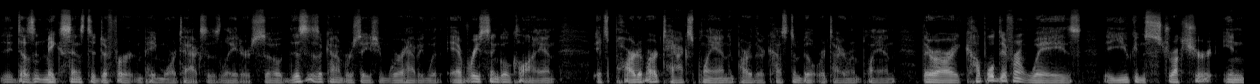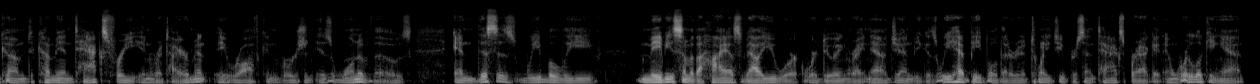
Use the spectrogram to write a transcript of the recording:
it doesn't make sense to defer it and pay more taxes later. So this is a conversation we're having with every single client It's part of our tax plan and part of their custom built retirement plan. There are a couple different ways that you can structure income to come in tax free in retirement. A Roth conversion is one of those. And this is, we believe, maybe some of the highest value work we're doing right now, Jen, because we have people that are in a 22% tax bracket and we're looking at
